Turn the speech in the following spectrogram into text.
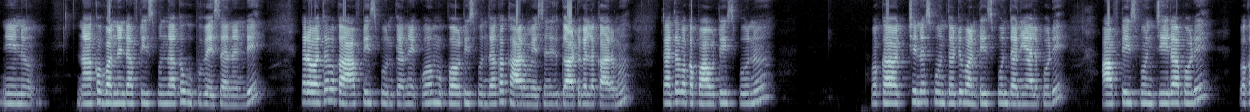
నేను నాకు one and half tea spoon దాకా ఉప్పు వేసానండి. తర్వాత ఒక హాఫ్ టీ స్పూన్ కన్నా ఎక్కువ ముప్పావు టీ స్పూన్ దాకా కారం వేసాను. ఇది ఘాటుగల్ల కారము. తర్వాత ఒక పావు టీ స్పూను ఒక చిన్న స్పూన్ తోటి వన్ టీ స్పూన్ ధనియాల పొడి హాఫ్ టీ స్పూన్ జీరా పొడి ఒక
